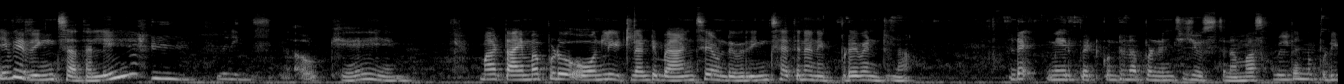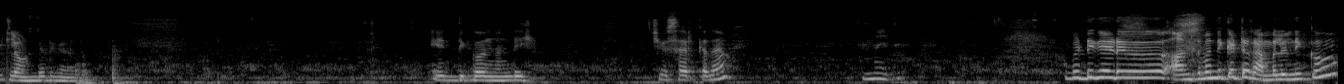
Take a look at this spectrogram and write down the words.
ఇవి రింగ్సా తల్లి? Rings okay. మా టైం అప్పుడు ఓన్లీ ఇట్లాంటి బ్యాండ్సే ఉండేవి. రింగ్స్ అయితే నేను ఇప్పుడే వింటున్నా. అంటే మీరు పెట్టుకుంటున్నప్పటి నుంచి చూస్తున్నా. మా స్కూల్ టైం అప్పుడు ఇట్లా ఉండేది కాదు. ఇదిగోనండి. చూసారు కదా? బుడ్డిగాడు అంతమంది కట్టారు అమ్మలు నీకు?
